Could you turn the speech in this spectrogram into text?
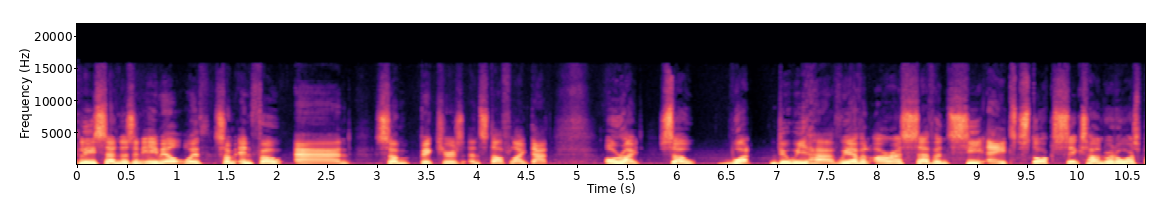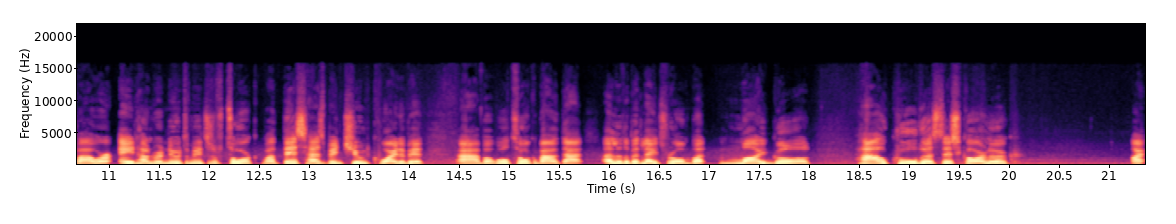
please send us an email with some info and some pictures and stuff like that. All right, so what do we have? We have an RS7 C8, stock 600 horsepower, 800 newton meters of torque, but this has been tuned quite a bit. Uh, but we'll talk about that a little bit later on. But my God, how cool does this car look? I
